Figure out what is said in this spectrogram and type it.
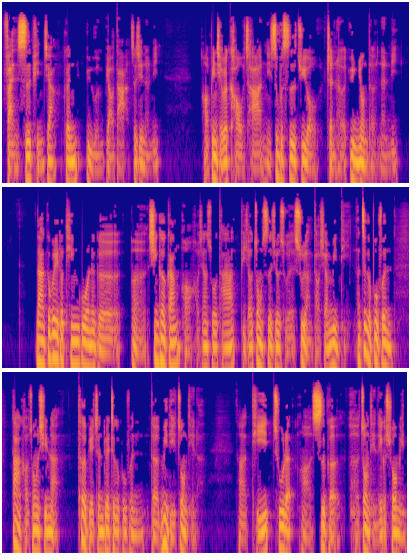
反思评价跟语文表达这些能力。好，并且会考察你是不是具有整合运用的能力。那各位都听过那个呃新课纲哦，好像说他比较重视的就是所谓的素养导向命题。那这个部分大考中心呢、特别针对这个部分的命题重点了啊，提出了啊四个呃重点的一个说明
